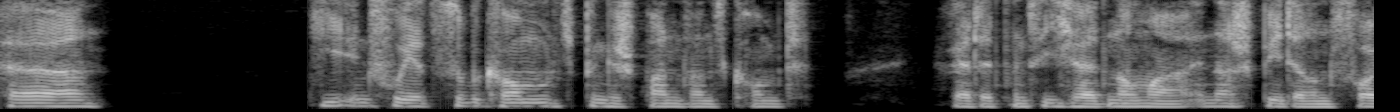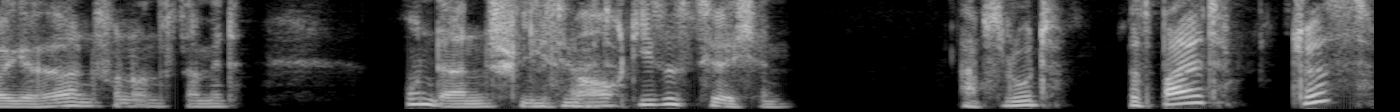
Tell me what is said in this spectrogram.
äh, die Info jetzt zu bekommen. Ich bin gespannt, wann es kommt. Werdet mit Sicherheit nochmal in einer späteren Folge hören von uns damit. Und dann schließen wir auch dieses Türchen. Absolut. Bis bald. Tschüss.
